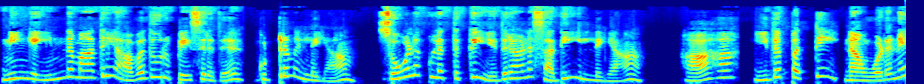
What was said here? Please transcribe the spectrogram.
நீங்க இந்த மாதிரி அவதூறு பேசுறது குற்றம் இல்லையா? சோழ குலத்துக்கு எதிரான சதி இல்லையா? ஆஹா இத பத்தி நான் உடனே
